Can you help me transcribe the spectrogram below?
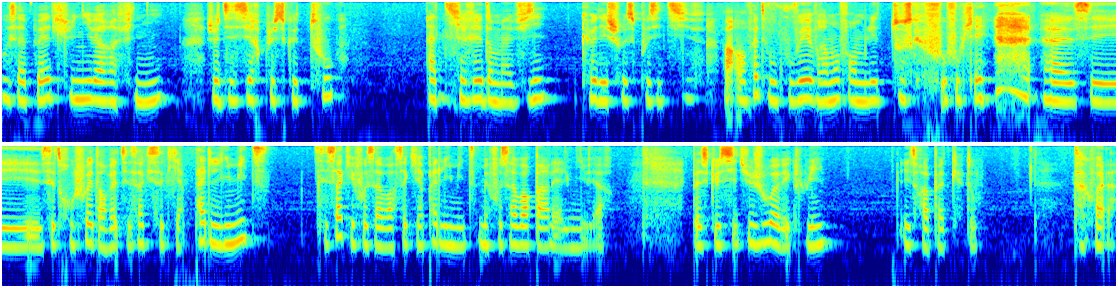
ou ça peut être l'univers infini. Je désire plus que tout attirer dans ma vie que des choses positives. Enfin, en fait, vous pouvez vraiment formuler tout ce que vous voulez. Euh, c'est trop chouette, en fait. C'est ça, c'est qu'il n'y a pas de limite. C'est ça qu'il faut savoir, c'est qu'il n'y a pas de limite. Mais il faut savoir parler à l'univers. Parce que si tu joues avec lui, il ne te fera pas de cadeau. Donc voilà.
